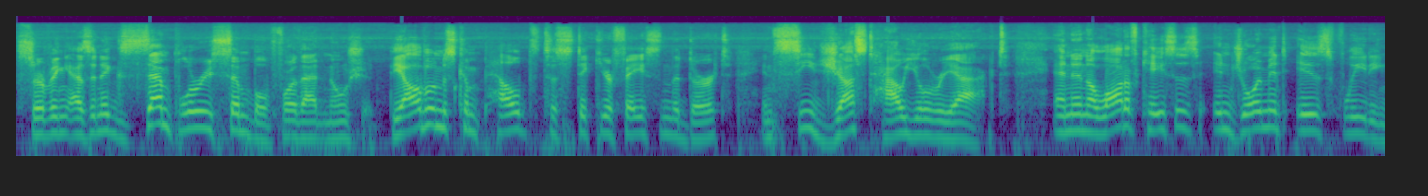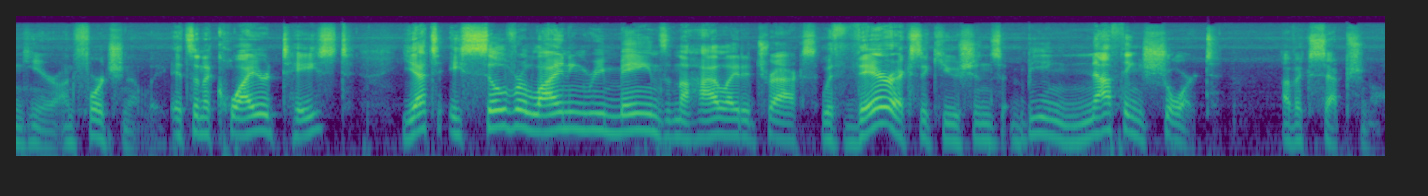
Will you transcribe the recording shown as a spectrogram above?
serving as an exemplary symbol for that notion. The album is compelled to stick your face in the dirt and see just how you'll react. And in a lot of cases, enjoyment is fleeting here, unfortunately. It's an acquired taste, yet a silver lining remains in the highlighted tracks, with their executions being nothing short of exceptional.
